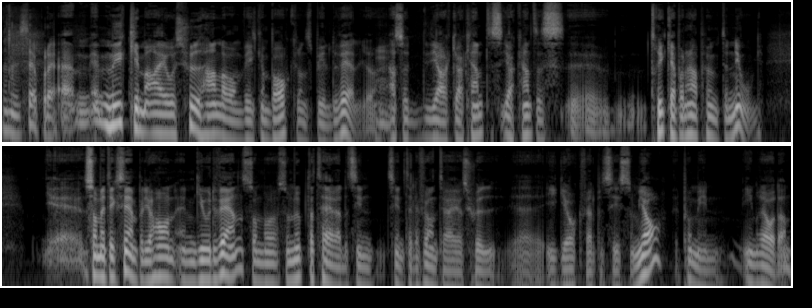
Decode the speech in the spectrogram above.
hur ni ser på det. Eh, Mycket med iOS 7 handlar om vilken bakgrundsbild du väljer. Mm. Alltså, jag, jag kan inte, jag kan inte eh, trycka på den här punkten nog. Eh, som ett exempel, jag har en, en god vän som, som uppdaterade sin, sin telefon till iOS 7 eh, igår kväll precis som jag, på min inrådan.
